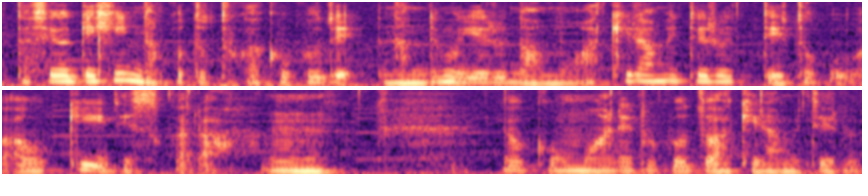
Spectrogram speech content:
私が下品なこととかここで何でも言えるのはもう諦めてるっていうとこが大きいですから。うん。よく思われることを諦めてる。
